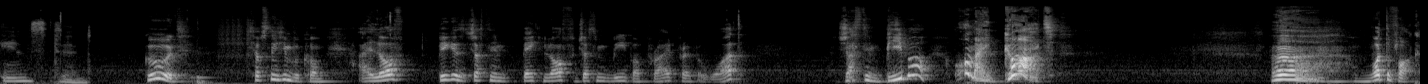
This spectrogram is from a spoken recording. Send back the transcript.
instant. Gut. Ich hab's nicht hinbekommen. I love biggest Justin Bacon love Justin Bieber. Pride, Pride, what? Justin Bieber? Oh mein Gott! Ah, what the fuck?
